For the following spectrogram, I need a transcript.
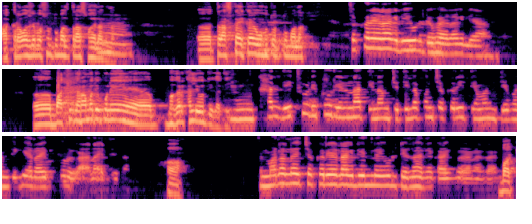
अकरा वाजल्यापासून तुम्हाला त्रास व्हायला लागला. हा. अ, त्रास काय काय होत होता तुम्हाला? चक्कर यायला लागली उलटी व्हायला लागल्या. अ, बाकी घरामध्ये कोणी अ, भगर खाल्ली होती का ती? हम्म, खाल्ली. थोडी पुरी नातीन आमच्या तिला पण चक्कर येते म्हणते पण ती गेलाय पोरगा आलाय तिला. हा. पण मला लय चक्कर यायला लागली लय उलटे झाल्या काय कळणार बाकी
